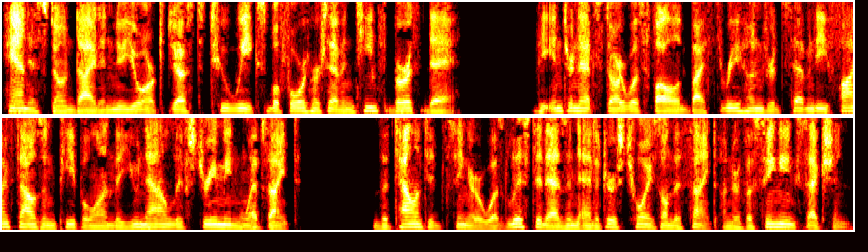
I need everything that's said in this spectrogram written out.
Hannah Stone died in New York just two weeks before her 17th birthday. The internet star was followed by 375,000 people on the YouNow live streaming website. The talented singer was listed as an editor's choice on the site under the singing section.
